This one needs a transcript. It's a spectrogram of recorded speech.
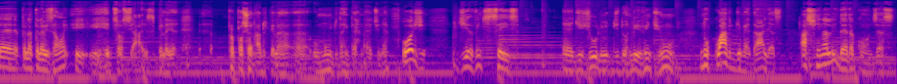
é, pela televisão e, e, redes sociais, pela, é, proporcionado pelo é, o mundo da internet, né? Hoje, dia 26 é, de julho de 2021, no quadro de medalhas, a China lidera com, 10,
